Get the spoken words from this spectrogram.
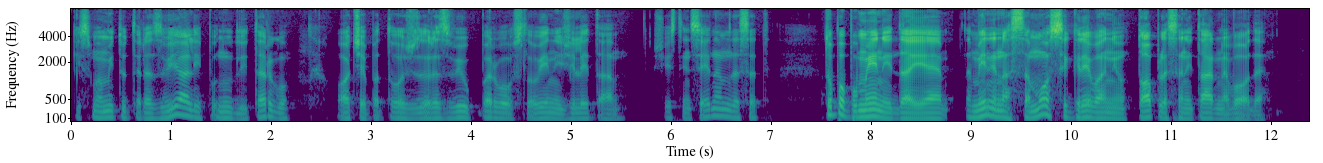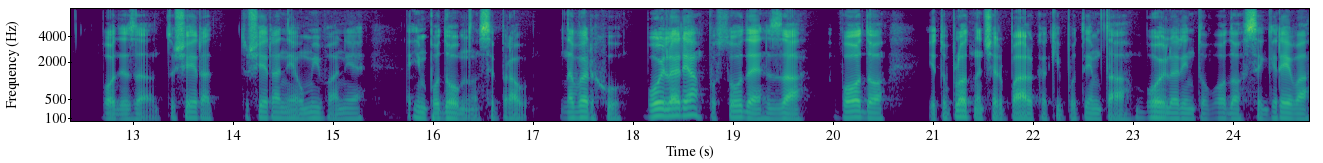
ki smo mi tudi razvijali, ponudili trgu. Oče pa to že razvil prvo v Sloveniji že leta 1976. To pa pomeni, da je namenjena samo segrevanju tople sanitarne vode, vode za tušira, tuširanje, umivanje in podobno. Se pravi, na vrhu bojlerja, posode za vodo, je toplotna črpalka, ki potem ta bojler in to vodo segreva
